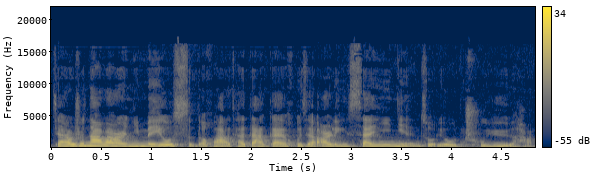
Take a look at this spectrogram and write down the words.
假如说纳瓦尔尼没有死的话，他大概会在二零三一年左右出狱哈。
